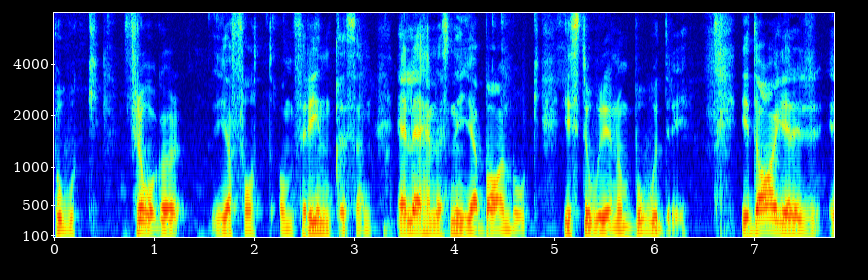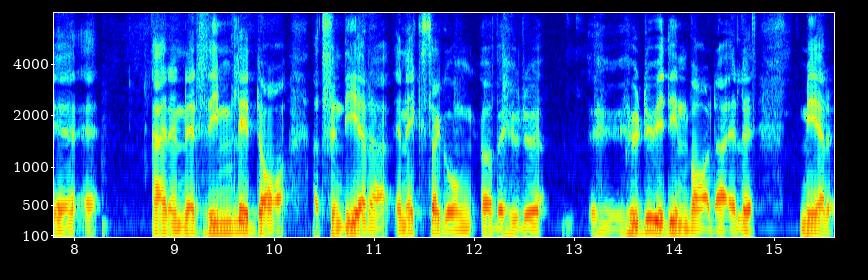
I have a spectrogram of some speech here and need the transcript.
bok Frågor jag fått om förintelsen eller hennes nya barnbok Historien om Bodri. Idag är det, eh, är en rimlig dag att fundera en extra gång över hur du, hur du i din vardag eller mer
